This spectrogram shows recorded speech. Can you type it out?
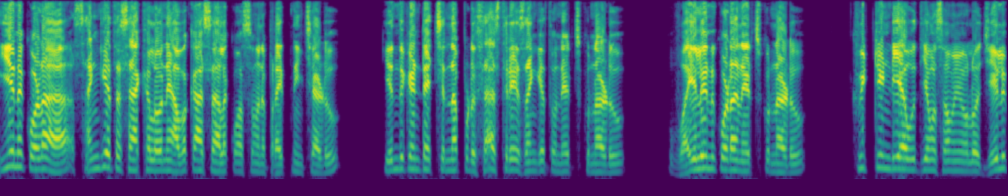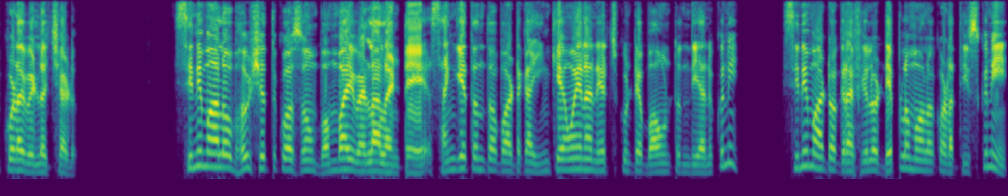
ఈయన కూడా సంగీత శాఖలోనే అవకాశాల కోసమని ప్రయత్నించాడు. ఎందుకంటే చిన్నప్పుడు శాస్త్రీయ సంగీతం నేర్చుకున్నాడు వయలిన్ కూడా నేర్చుకున్నాడు క్విట్ ఇండియా ఉద్యమ సమయంలో జైలుకు కూడా వెళ్ళొచ్చాడు. సినిమాలో భవిష్యత్తు కోసం బొంబాయి వెళ్ళాలంటే సంగీతంతో పాటుగా ఇంకేమైనా నేర్చుకుంటే బావుంటుంది అనుకుని సినిమాటోగ్రఫీలో డిప్లొమాలో కూడా తీసుకుని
